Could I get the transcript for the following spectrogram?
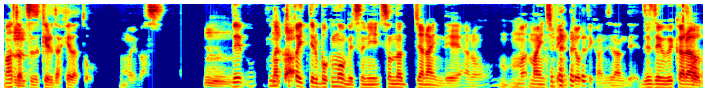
まあ、あとは続けるだけだと思います。うん、で、なんかとか言ってる僕も別にそんなじゃないんで、あの、ま、毎日勉強って感じなんで、全然上から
